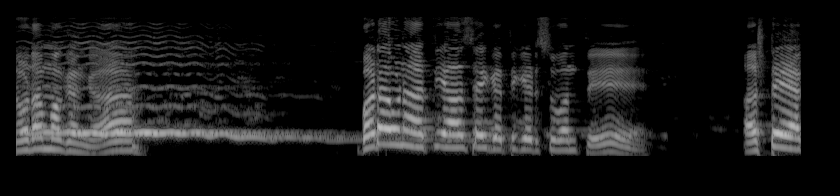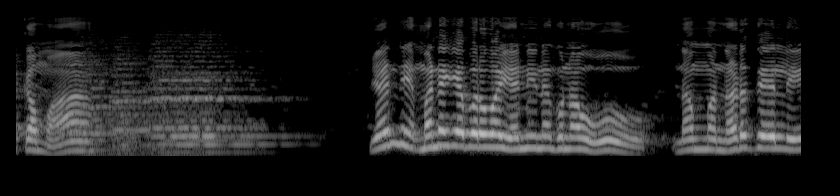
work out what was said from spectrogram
ನೋಡಮ್ಮ ಗಂಗಾ, ಬಡವನ ಅತಿ ಆಸೆ ಗತಿಗೆಡಿಸುವಂತೆ ಅಷ್ಟೇ ಯಾಕಮ್ಮ? ಎಣ್ಣೆ, ಮನೆಗೆ ಬರುವ ಹೆಣ್ಣಿನ ಗುಣವು ನಮ್ಮ ನಡತೆಯಲ್ಲಿ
